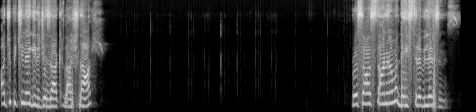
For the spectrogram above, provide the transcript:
Açıp içine gireceğiz arkadaşlar. Burası hastane ama değiştirebilirsiniz.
